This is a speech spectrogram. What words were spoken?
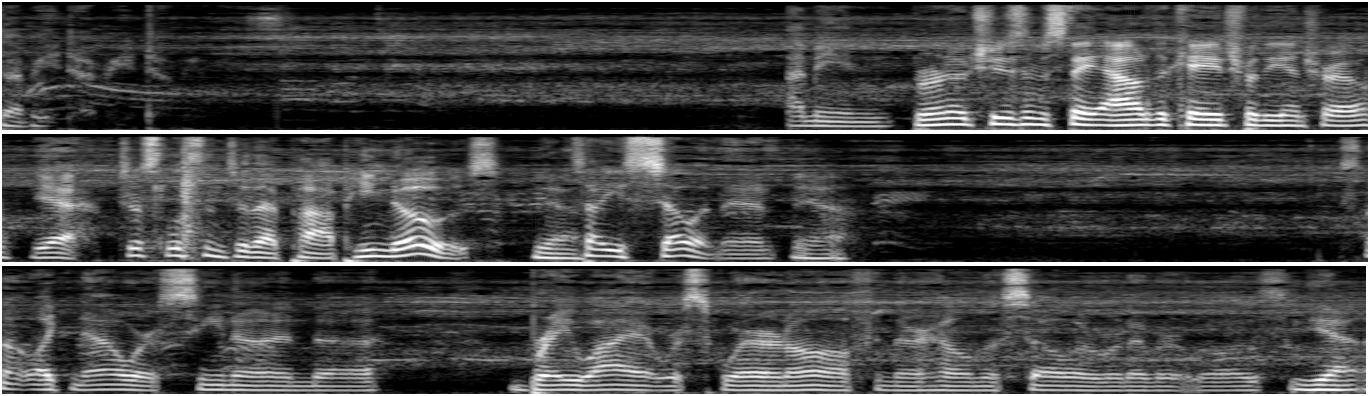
The WWW. I mean, Bruno choosing to stay out of the cage for the intro. yeah, just listen to that pop. He knows. Yeah. That's how you sell it, man. Yeah. It's not like now where Cena and uh, Bray Wyatt were squaring off in their Hell in the Cell or whatever it was. Yeah.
